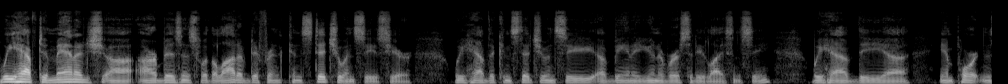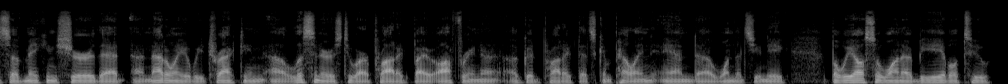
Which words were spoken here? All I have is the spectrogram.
we have to manage uh, our business with a lot of different constituencies here. We have the constituency of being a university licensee. We have the uh, importance of making sure that uh, not only are we attracting uh, listeners to our product by offering a, a good product that's compelling and uh, one that's unique, but we also want to be able to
